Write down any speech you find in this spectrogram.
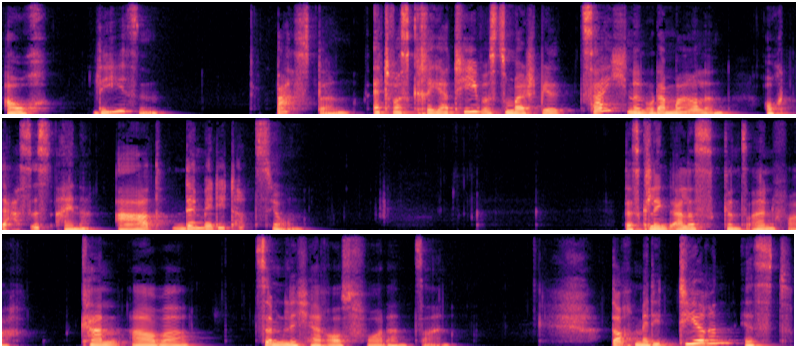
Auch lesen, basteln, etwas Kreatives, zum Beispiel zeichnen oder malen auch das ist eine Art der Meditation. Das klingt alles ganz einfach, kann aber ziemlich herausfordernd sein. Doch meditieren ist,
